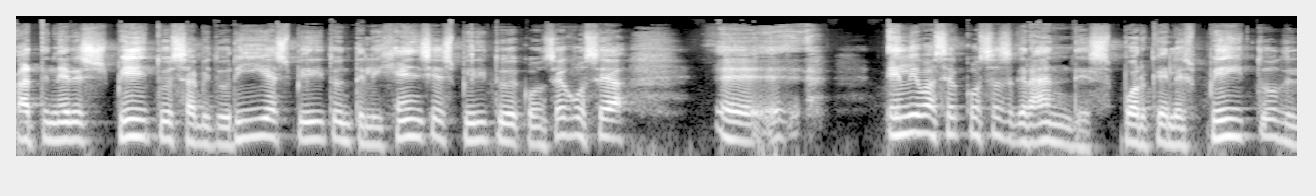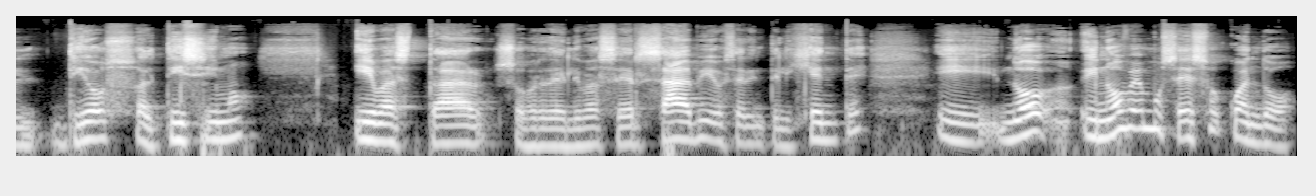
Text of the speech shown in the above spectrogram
a tener espíritu de sabiduría, espíritu de inteligencia, espíritu de consejo. O sea, eh, él iba a hacer cosas grandes porque el espíritu del Dios Altísimo iba a estar sobre él, iba a ser sabio, iba a ser inteligente. Y no, y no vemos eso cuando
